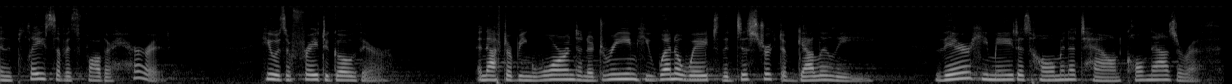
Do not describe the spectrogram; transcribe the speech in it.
in place of his father Herod, he was afraid to go there. And after being warned in a dream, he went away to the district of Galilee. There he made his home in a town called Nazareth,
